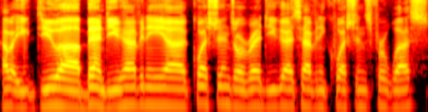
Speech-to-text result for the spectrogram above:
How about you? Do you, uh, Ben? Do you have any uh, questions, or Red? Do you guys have any questions for Wes?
